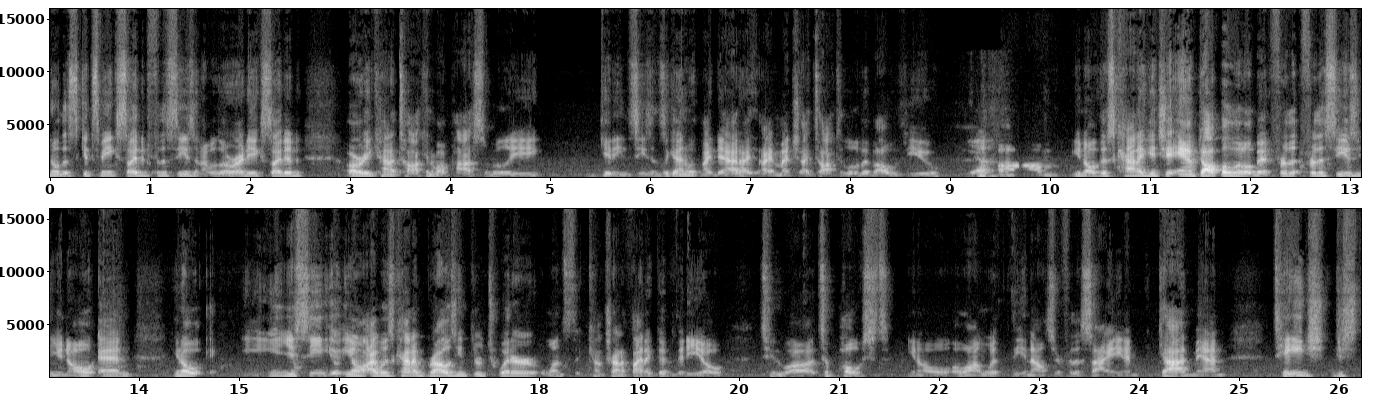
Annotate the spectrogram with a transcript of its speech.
know, this gets me excited for the season. I was already excited, already kind of talking about possibly getting seasons again with my dad. I, I mentioned I talked a little bit about with you. Yeah. Um, you know, this kind of gets you amped up a little bit for the for the season, you know, and you know, you see, you know, I was kind of browsing through Twitter once, kind of trying to find a good video to uh to post, you know, along with the announcer for the signing. And God, man, Tage just,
